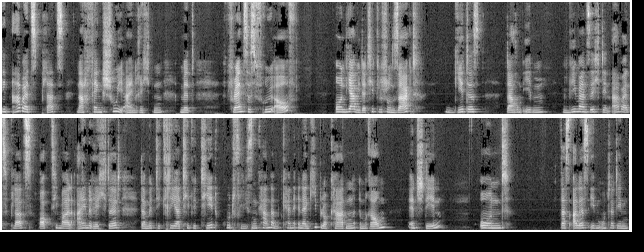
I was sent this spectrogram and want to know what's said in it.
den Arbeitsplatz nach Feng Shui einrichten mit Francis früh auf. Und ja, wie der Titel schon sagt, geht es darum eben, wie man sich den Arbeitsplatz optimal einrichtet, damit die Kreativität gut fließen kann, damit keine Energieblockaden im Raum entstehen und das alles eben unter den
